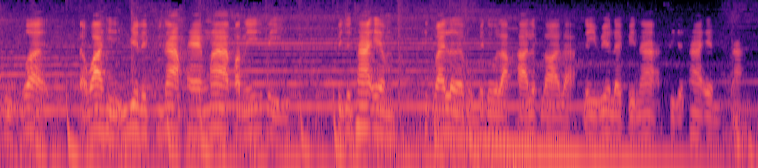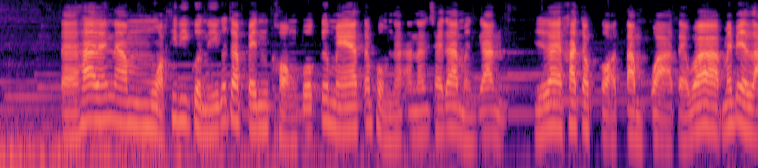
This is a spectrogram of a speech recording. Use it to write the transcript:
ถูกด้วย แต่ว่าหินวิเลฟิน่าแพงมากตอนนี้4 4.5M คิดไว้เลยผมไปดูราคาเรียบร้อยแล้วรีวิวเลฟิน่า 4.5M นะ แต่ถ้าแนะนำหมวกที่ดีกว่านี้ก็จะเป็นของโบเกอร์แมสนะผมนะ อันนั้นใช้ได้เหมือนกันจะได้ค่าเจาะเกาะต่ำกว่า แต่ว่าไม่เป็นไร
